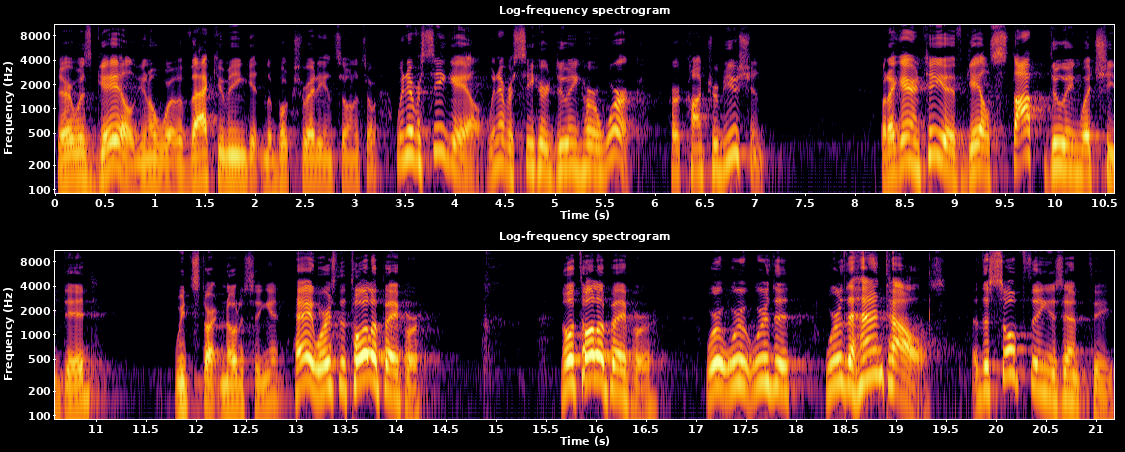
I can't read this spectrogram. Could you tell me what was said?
there was Gail, you know, vacuuming, getting the books ready and so on and so forth. We never see Gail. We never see her doing her work, her contribution. But I guarantee you if Gail stopped doing what she did, we'd start noticing it. Hey, where's the toilet paper? no toilet paper. Where, where, where, the, where the hand towels? The soap thing is empty.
